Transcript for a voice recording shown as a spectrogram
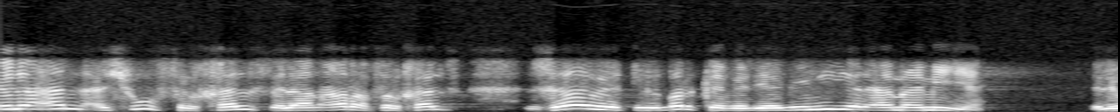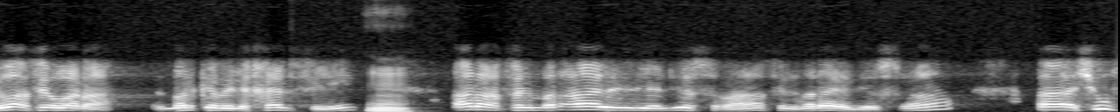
إلى أن أشوف في الخلف إلى أن أرى في الخلف زاوية المركبة اليمينية الأمامية اللي واقفة وراء المركبة اللي خلفي. أرى في المرآة اليسرى في المرايه اليسرى. أشوف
